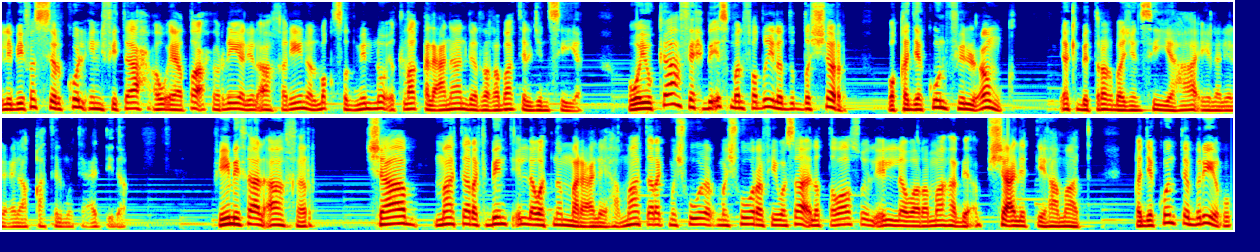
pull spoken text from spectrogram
اللي بيفسر كل انفتاح أو إعطاء حرية للآخرين المقصد منه إطلاق العنان للرغبات الجنسية. ويكافح باسم الفضيلة ضد الشر وقد يكون في العمق يكبت رغبة جنسية هائلة للعلاقات المتعددة. في مثال آخر شاب ما ترك بنت إلا وتنمر عليها، ما ترك مشهور مشهورة في وسائل التواصل إلا ورماها بأبشع الاتهامات. قد يكون تبريره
